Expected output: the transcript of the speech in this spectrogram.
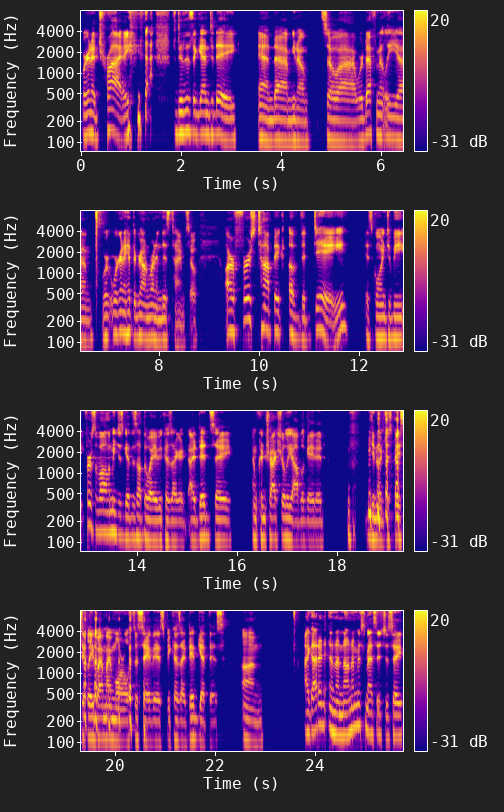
we're gonna try to do this again today. And um you know so uh we're definitely um we're, we're gonna hit the ground running this time. So our first topic of the day is going to be first of all let me just get this out the way because i i did say i'm contractually obligated you know just basically by my morals to say this because i did get this um I got an, an anonymous message to say,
